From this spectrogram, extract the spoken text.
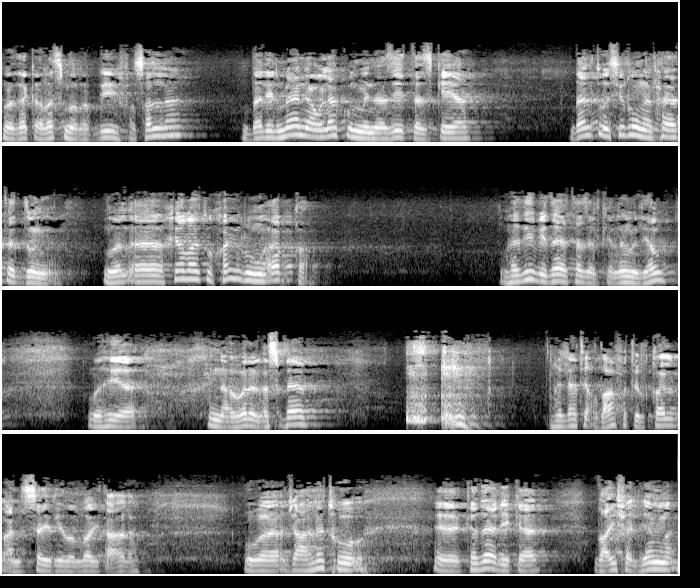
وذكر اسم ربه فصلى بل المانع لكم من هذه التزكية بل تؤثرون الحياة الدنيا والآخرة خير وأبقى. وهذه بداية هذا الكلام اليوم وهي إن أول الأسباب التي أضعفت القلب عن السير إلى الله تعالى وجعلته كذلك ضعيف الهمة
